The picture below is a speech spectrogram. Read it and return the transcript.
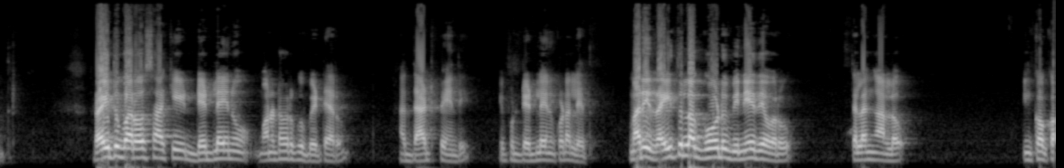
మంత్రి. రైతు భరోసాకి డెడ్ లైన్ మొన్నటి వరకు పెట్టారు. అది దాటిపోయింది. ఇప్పుడు డెడ్ లైన్ కూడా లేదు. మరి రైతుల గోడు వినేది ఎవరు? తెలంగాణలో. ఇంకొక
